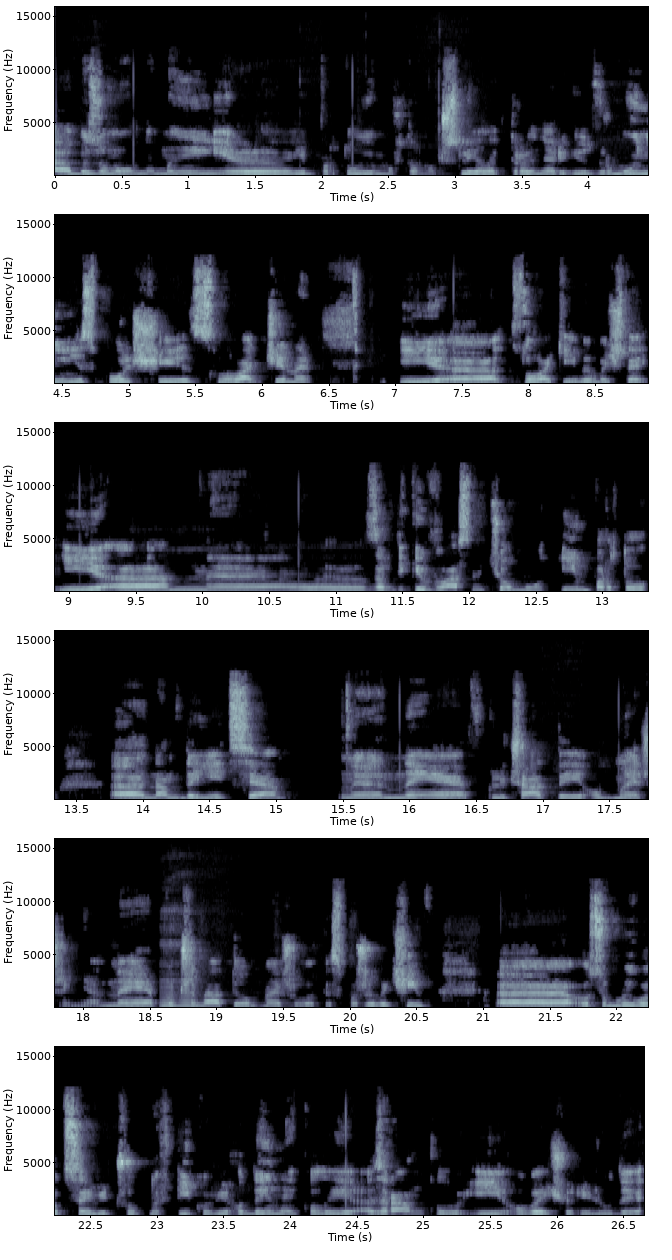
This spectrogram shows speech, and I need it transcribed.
А безумовно, ми е, імпортуємо в тому числі електроенергію з Румунії, з Польщі, з Словаччини і е, Словакії, вибачте, і е, е, завдяки власне цьому імпорту нам вдається не включати обмеження, не починати обмежувати споживачів. Е, особливо це відчутно в пікові години, коли зранку і увечері люди.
